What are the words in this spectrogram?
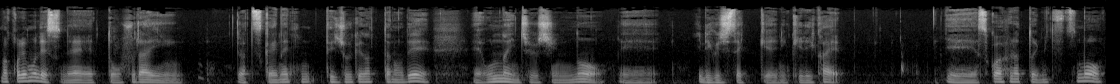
まあ、これもですね、えっと、オフラインが使えないっていう状況だったので、え、オンライン中心の、え、入り口設計に切り替ええー、そこはフラットに見つつも、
